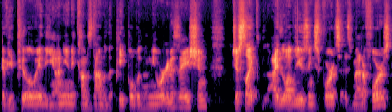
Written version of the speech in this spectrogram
If you peel away the onion, it comes down to the people within the organization. Just like I love using sports as metaphors.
